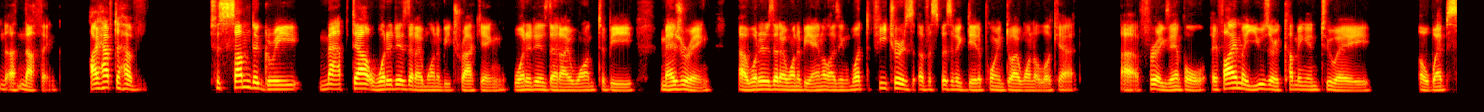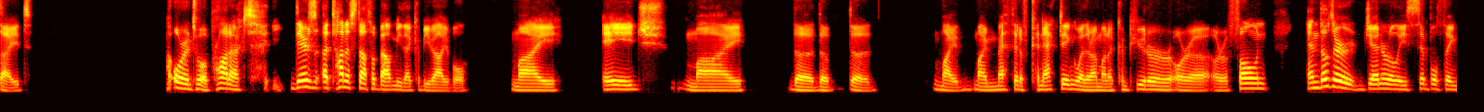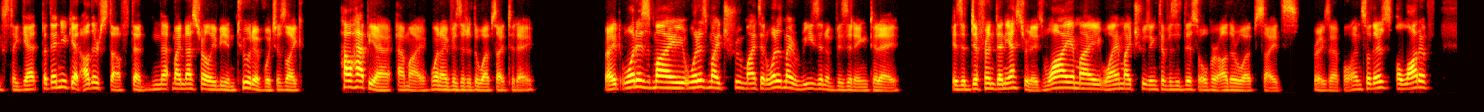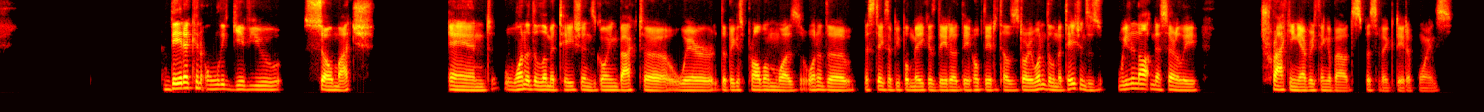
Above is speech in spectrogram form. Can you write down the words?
nothing. I have to have to some degree mapped out what it is that I want to be tracking, what it is that I want to be measuring uh, what it is that I want to be analyzing, what features of a specific data point do I want to look at. Uh, for example, if I'm a user coming into a a website or into a product, there's a ton of stuff about me that could be valuable. My age, my the the the my my method of connecting, whether I'm on a computer or a or a phone, and those are generally simple things to get but then you get other stuff that ne- might necessarily be intuitive which is like how happy am i when i visited the website today? Right? What is my what is my true mindset? What is my reason of visiting today? Is it different than yesterday's? Why am i why am i choosing to visit this over other websites for example? And so there's a lot of data can only give you so much and one of the limitations going back to where the biggest problem was one of the mistakes that people make is data they hope data tells a story. One of the limitations is we are not necessarily tracking everything about specific data points.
